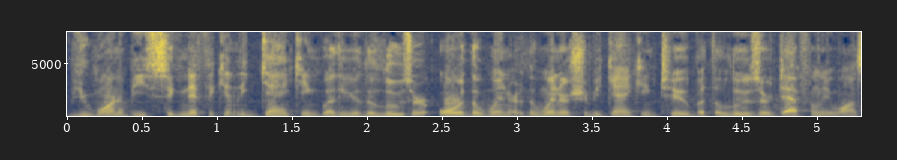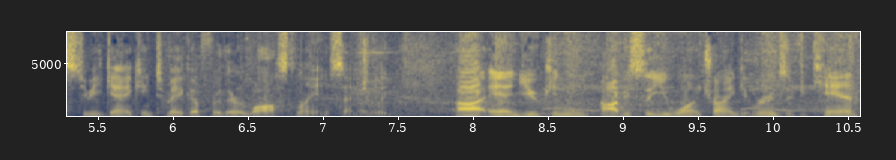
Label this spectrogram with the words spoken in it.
you want to be significantly ganking whether you're the loser or the winner. The winner should be ganking too, but the loser definitely wants to be ganking to make up for their lost lane, essentially. Uh, and you can obviously you want to try and get runes if you can,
